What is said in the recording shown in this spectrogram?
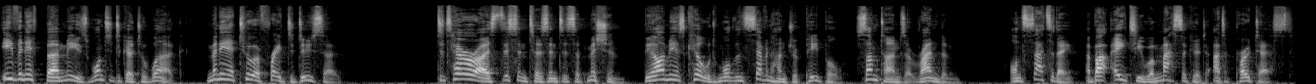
Even if Burmese wanted to go to work, many are too afraid to do so. To terrorise dissenters into submission, the army has killed more than 700 people, sometimes at random. On Saturday, about 80 were massacred at a protest.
